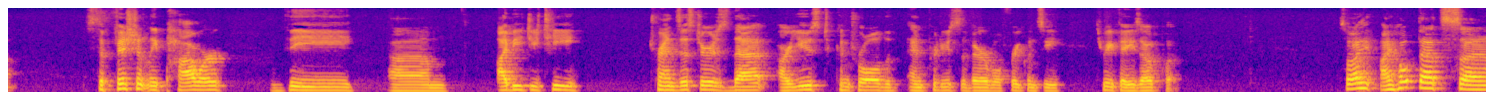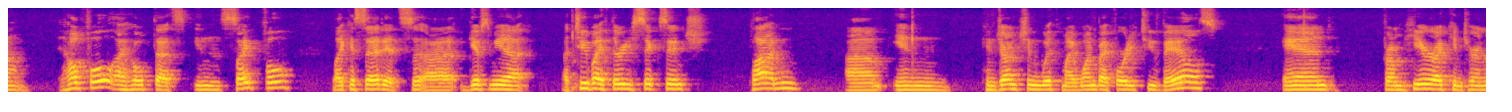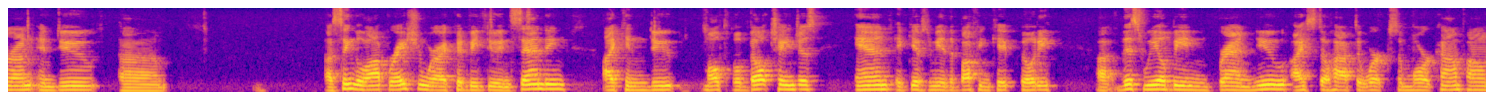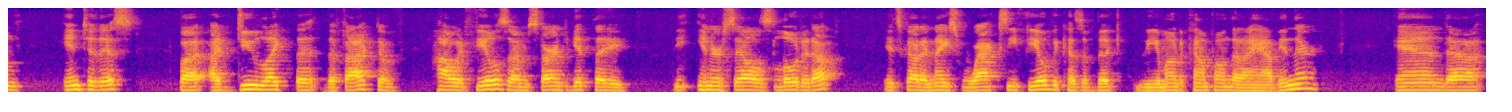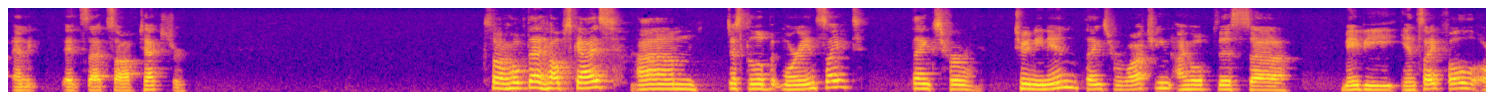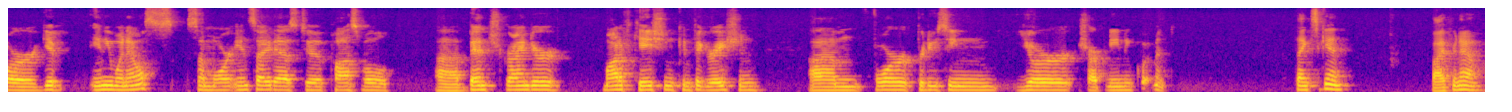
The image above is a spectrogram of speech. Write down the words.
sufficiently power the um, IBGT transistors that are used to control the, and produce the variable frequency three-phase output. So I, I hope that's uh, helpful. I hope that's insightful. Like I said, it uh, gives me a, a 2 by 36 inch platen um, in conjunction with my 1 by 42 Vails. And from here, I can turn around and do um, a single operation where I could be doing sanding. I can do multiple belt changes, and it gives me the buffing capability. Uh, this wheel being brand new, I still have to work some more compound into this, but I do like the, the fact of how it feels. I'm starting to get the, the inner cells loaded up. It's got a nice waxy feel because of the, the amount of compound that I have in there. And, uh, and it's that soft texture. So I hope that helps, guys. Um, just a little bit more insight. Thanks for tuning in. Thanks for watching. I hope this uh, may be insightful or give anyone else some more insight as to possible uh, bench grinder modification configuration um, for producing your sharpening equipment. Thanks again. Bye for now.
